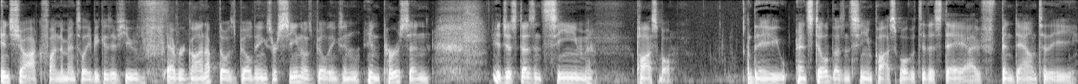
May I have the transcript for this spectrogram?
in shock fundamentally because if you've ever gone up those buildings or seen those buildings in in person, it just doesn't seem possible they and still doesn't seem possible to this day. I've been down to the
